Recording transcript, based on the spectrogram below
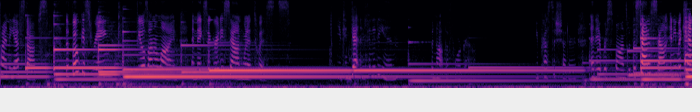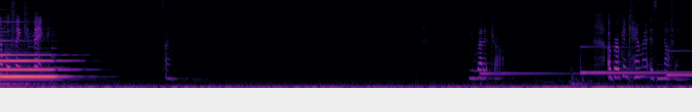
Find the f stops. The focus ring feels unaligned and makes a gritty sound when it twists. You can get infinity in, but not the foreground. You press the shutter, and it responds with the saddest sound any mechanical thing can make. Silence. You let it drop. A broken camera is nothing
